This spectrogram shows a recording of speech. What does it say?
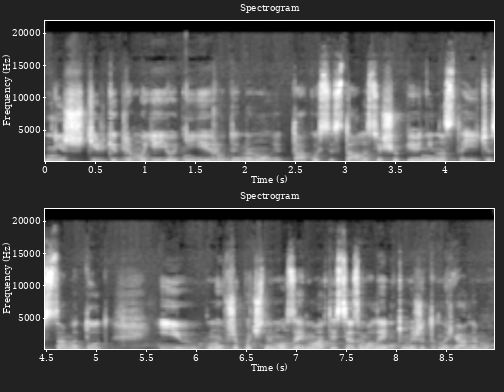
ніж тільки для моєї однієї родини. Ну і так ось і сталося, що піаніно стоїть саме тут, і ми вже почнемо займатися з маленькими житомирянами.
